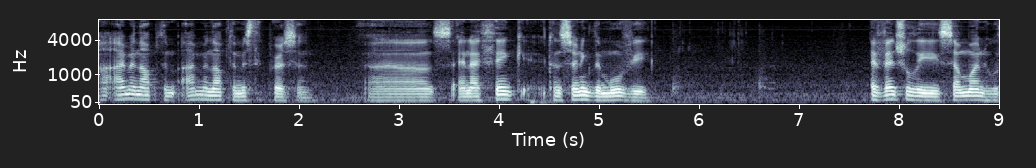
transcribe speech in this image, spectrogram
I- I'm an optim- I'm an optimistic person, uh, and I think concerning the movie, eventually someone who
